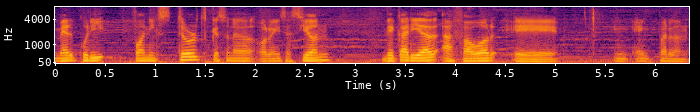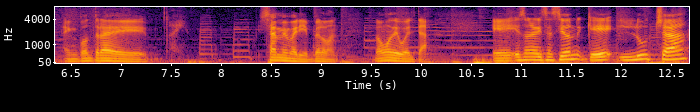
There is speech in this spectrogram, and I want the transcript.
Mercury Phonics Tours, que es una organización de caridad a favor, eh, en- perdón, en contra de... ya me mareé, perdón. Vamos de vuelta. Es una organización que lucha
